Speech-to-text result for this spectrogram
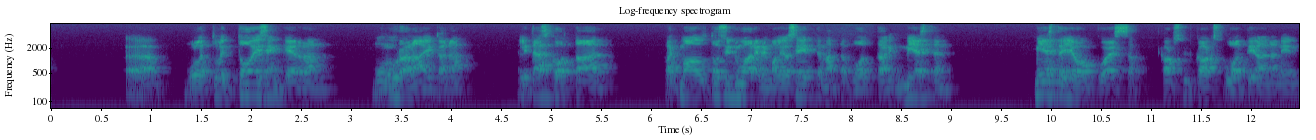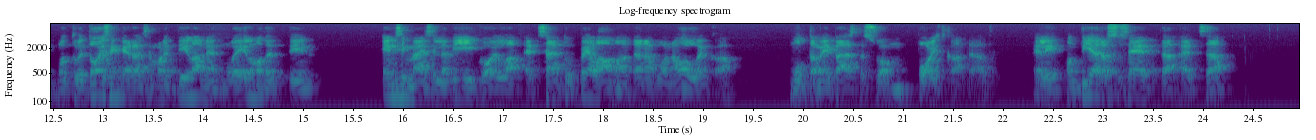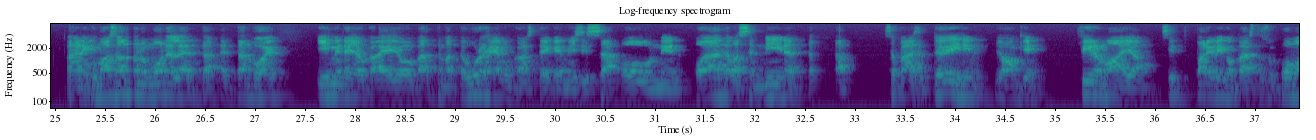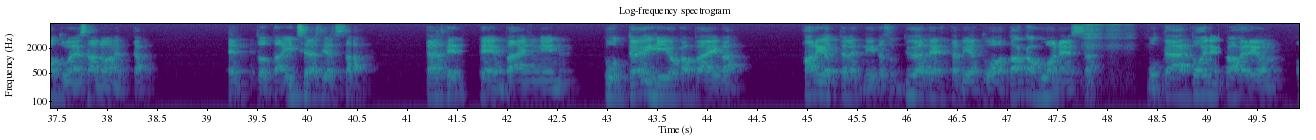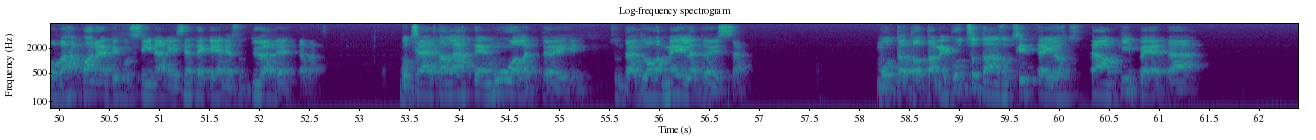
äh, mulle tuli toisen kerran mun uran aikana, eli tässä kohtaa, vaikka mä olin tosi nuori, niin mä olin jo seitsemättä vuotta niin miesten, miesten joukkueessa 22-vuotiaana, niin mulle tuli toisen kerran semmoinen tilanne, että mulle ilmoitettiin ensimmäisillä viikoilla, että sä et tule pelaamaan tänä vuonna ollenkaan, mutta me ei päästä sua poiskaan täältä. Eli on tiedossa se, että, että sä, vähän niin kuin mä oon sanonut monelle, että, että tämän voi ihminen, joka ei ole välttämättä urheilun kanssa tekemisissä ollut, niin voi ajatella sen niin, että sä pääset töihin johonkin firmaan ja sitten pari viikon päästä sun pomo tulee sanoa, että, että tota, itse asiassa tästä eteenpäin niin tuut töihin joka päivä, harjoittelet niitä sun työtehtäviä tuolla takahuoneessa, mutta tämä toinen kaveri on, on vähän parempi kuin sinä, niin se tekee ne sun työtehtävät. Mutta sä et lähteä muualle töihin, sun täytyy olla meillä töissä. Mutta tota, me kutsutaan sut sitten, jos tämä on kipeä tämä,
